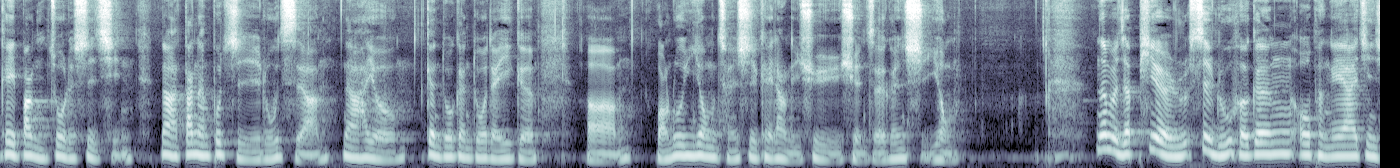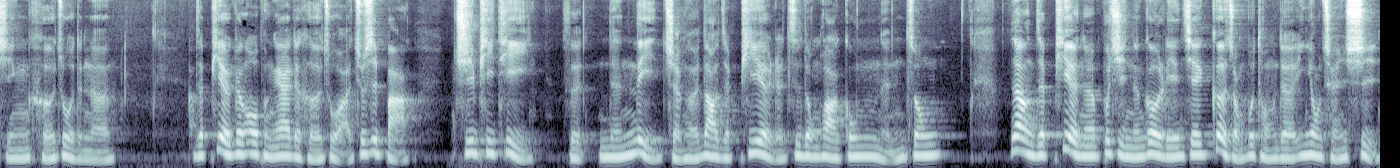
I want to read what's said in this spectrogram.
可以帮你做的事情。那当然不止如此啊，那还有更多更多的一个呃。网络应用程式可以让你去选择跟使用。那么，The Peer 是如何跟 Open AI 进行合作的呢？The Peer 跟 Open AI 的合作啊，就是把 GPT 的能力整合到 The Peer 的自动化功能中，让 The Peer 呢不仅能够连接各种不同的应用程式，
